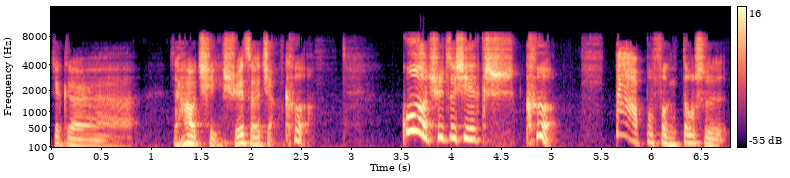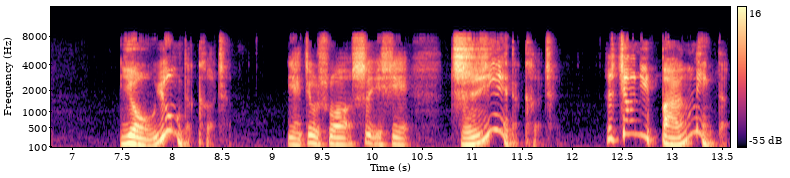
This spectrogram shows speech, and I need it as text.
这个然后请学者讲课。过去这些课大部分都是有用的课程，也就是说是一些职业的课程。是教你本领的，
